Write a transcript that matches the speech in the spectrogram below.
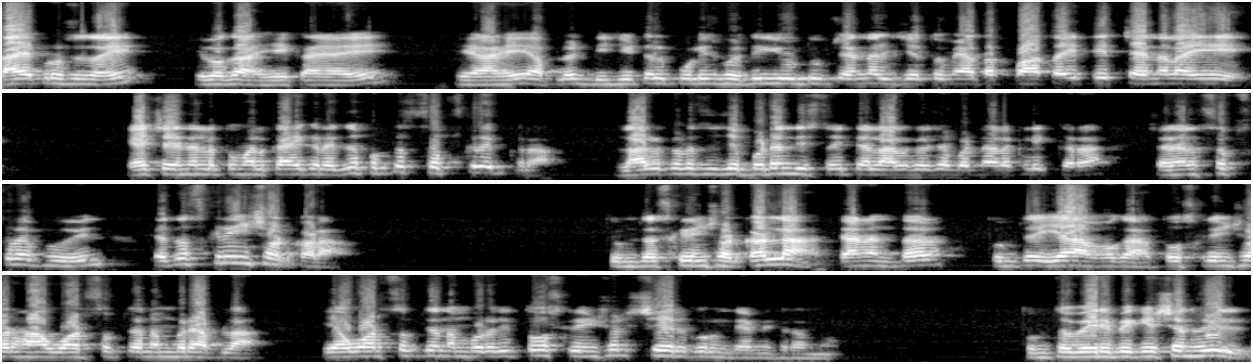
काय प्रोसेस आहे? हे बघा हे काय आहे? हे आहे आपलं डिजिटल पोलीस भरती युट्यूब चॅनल जे तुम्ही आता पाहताय तेच चॅनल आहे. या चॅनलला तुम्हाला काय करायचं? फक्त सबस्क्राईब करा. लाल कलरचं जे बटन दिसतंय त्या लाल कलरच्या बटनाला क्लिक करा. चॅनल सबस्क्राईब होईल त्याचा स्क्रीनशॉट काढा. तुमचा स्क्रीनशॉट काढला त्यानंतर तुमच्या या बघा तो स्क्रीनशॉट हा व्हॉट्सअपचा नंबर आहे आपला. या व्हॉट्सअपच्या नंबरवरती तो स्क्रीनशॉट शेअर करून द्या मित्रांनो. तुमचं व्हेरिफिकेशन होईल.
